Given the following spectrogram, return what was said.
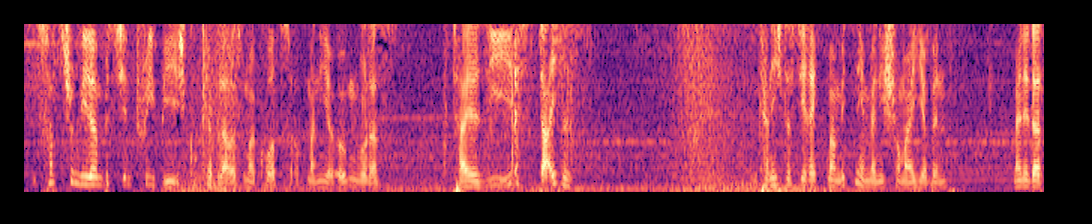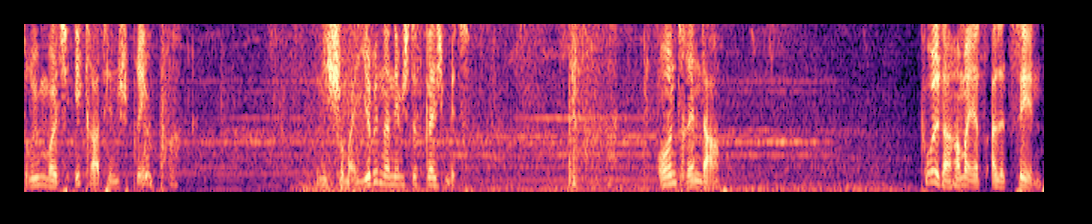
Es ist fast schon wieder ein bisschen creepy. Ich gucke ja bloß mal kurz, ob man hier irgendwo das Teil sieht. Da ist es. Dann kann ich das direkt mal mitnehmen, wenn ich schon mal hier bin. Ich meine, da drüben wollte ich eh gerade hinspringen. Wenn ich schon mal hier bin, dann nehme ich das gleich mit. Und renn da. Cool, da haben wir jetzt alle zehn.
